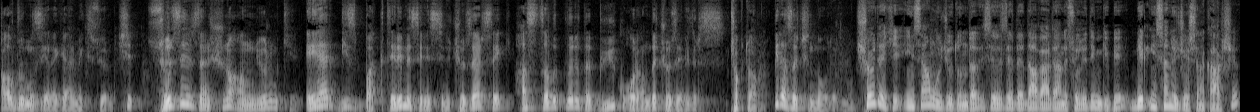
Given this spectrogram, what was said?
aldığımız yere gelmek istiyorum. Şimdi sözlerinizden şunu anlıyorum ki eğer biz bakteri meselesini çözersek hastalıkları da büyük oranda çözebiliriz. Çok doğru. Biraz açın ne olur mu? Şöyle ki insan vücudunda size de daha evvelden de söylediğim gibi bir insan hücresine karşı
